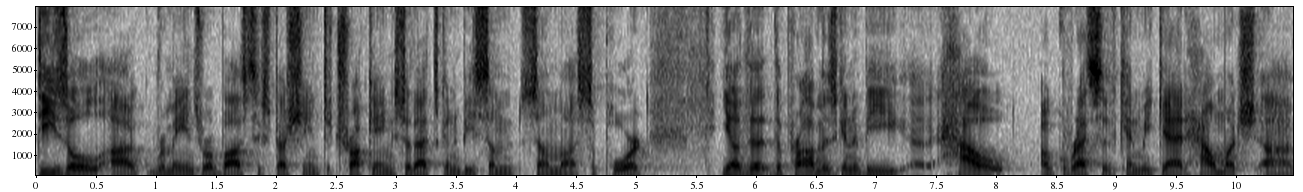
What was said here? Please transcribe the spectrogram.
Diesel uh, remains robust, especially into trucking, so that's going to be some some uh, support. You know, the the problem is going to be uh, how aggressive can we get? How much uh,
